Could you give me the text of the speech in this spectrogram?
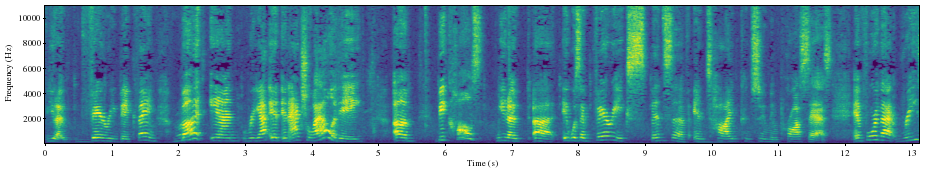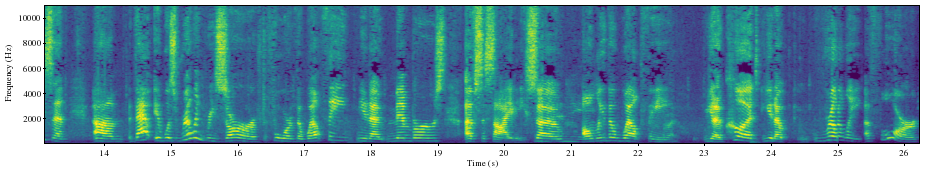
you know very big thing, but in rea- in, in actuality, um, because you know, uh, it was a very expensive and time-consuming process, and for that reason, um, that it was really reserved for the wealthy, you know, members of society. So the- only the wealthy, Right. you know, could you know really afford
